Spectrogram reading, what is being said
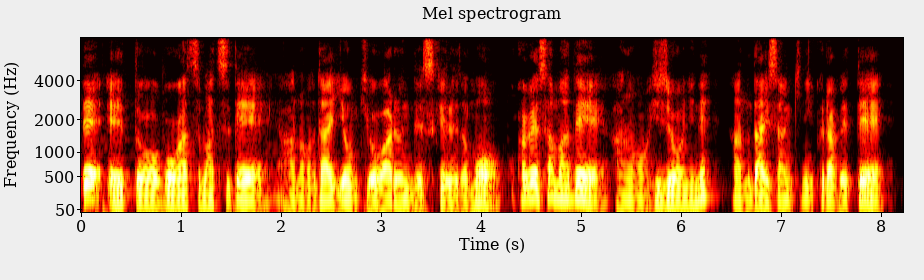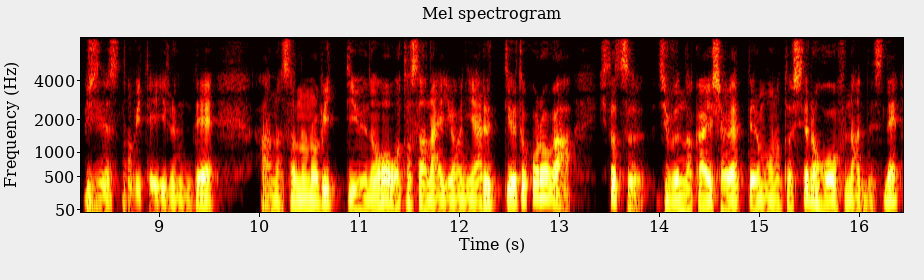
で、えっ、と、5月末で、あの、第4期終わるんですけれども、おかげさまで、あの、非常にね、あの、第3期に比べてビジネス伸びているんで、あの、その伸びっていうのを落とさないようにやるっていうところが、一つ自分の会社をやってるものとしての抱負なんですね。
